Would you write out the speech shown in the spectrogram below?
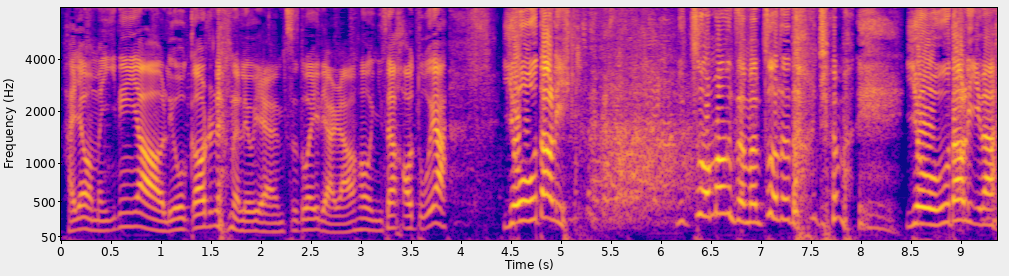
还叫我们一定要留高质量的留言，字多一点，然后你才好读呀，有道理，你做梦怎么做的都这么有道理呢？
